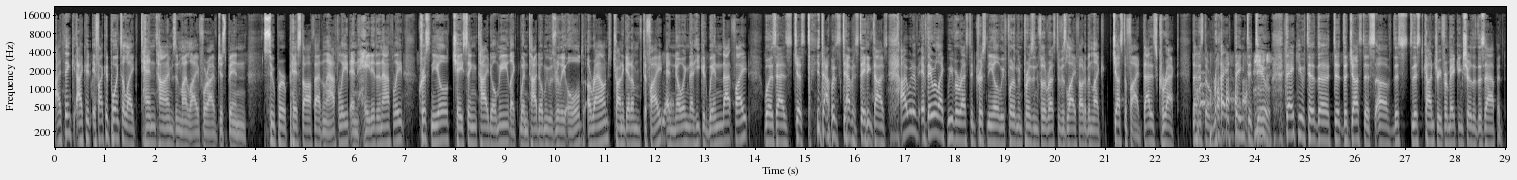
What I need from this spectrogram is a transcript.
I think I could, if I could point to like ten times in my life where I've just been super pissed off at an athlete and hated an athlete. Chris Neil chasing Tie Domi, like when Tie Domi was really old around, trying to get him to fight yeah. and knowing that he could win that fight was as just, that was devastating times. I would have, if they were like, we've arrested Chris Neal, we've put him in prison for the rest of his life, I would have been like, justified. That is correct. That is the right thing to do. Thank you to the, to the justice of this, this country for making sure that this happened.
